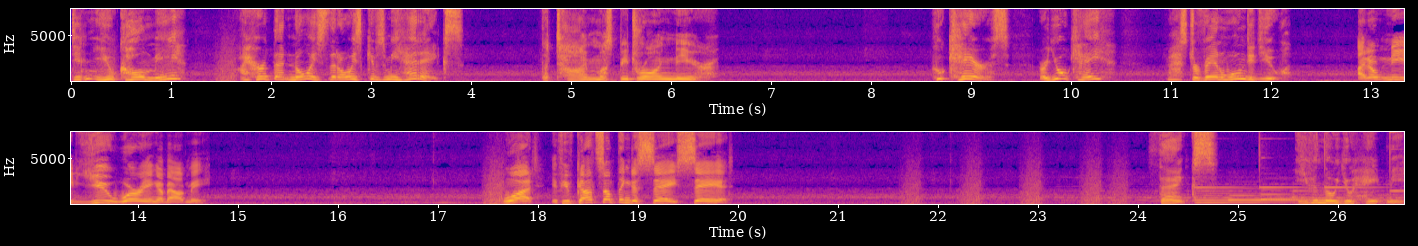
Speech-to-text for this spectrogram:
Didn't you call me? I heard that noise that always gives me headaches. The time must be drawing near. Who cares? Are you okay? Master Van wounded you. I don't need you worrying about me. What? If you've got something to say, say it. Thanks. Even though you hate me,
